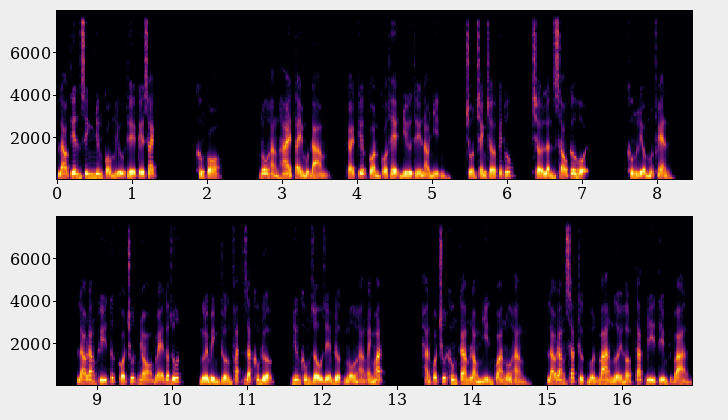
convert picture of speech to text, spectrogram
Lao tiên sinh nhưng có mưu thế kế sách. Không có. Nô hàng hai tay một đám, cái kia còn có thể như thế nào nhìn trốn tránh chờ kết thúc, chờ lần sau cơ hội. Không liệu một phen. Lao đăng khí tức có chút nhỏ bé gấp rút, người bình thường phát giác không được, nhưng không giấu giếm được Ngô hàng ánh mắt. Hắn có chút không cam lòng nhìn qua ngô hằng, lão đăng xác thực muốn ba người hợp tác đi tìm kịch bản,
